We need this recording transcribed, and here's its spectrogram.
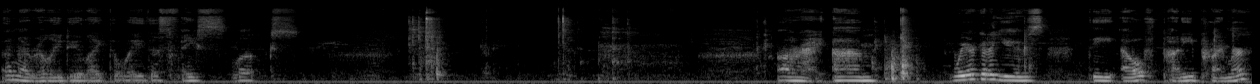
And I really do like the way this face looks. All right, um, we're gonna use the e.l.f. Putty Primer.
